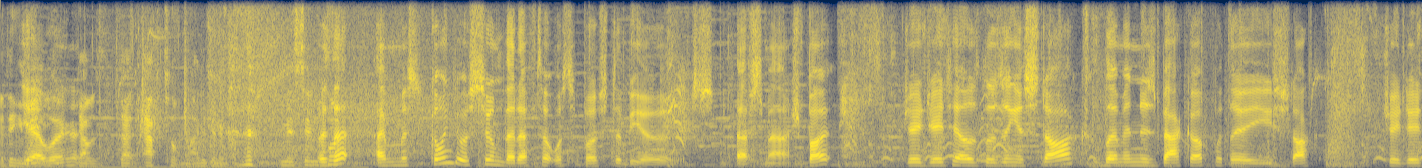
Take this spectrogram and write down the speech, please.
I think Yeah, that was that F tilt might have been a miss input. was that? I'm mis- going to assume that F tilt was supposed to be a F smash, but JJ Tails losing his stock. Lemon is back up with a stock. JJ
